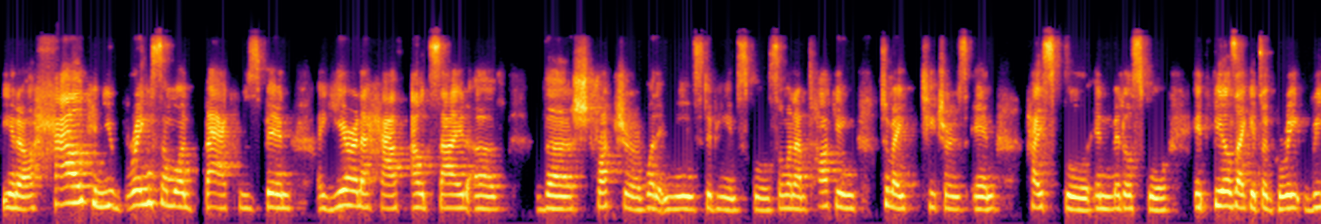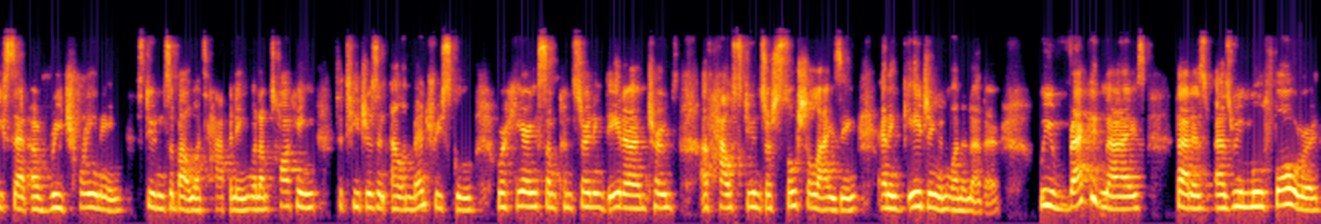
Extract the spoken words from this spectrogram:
You know, how can you bring someone back who's been a year and a half outside of the structure of what it means to be in school. So when I'm talking to my teachers in high school, in middle school, it feels like it's a great reset of retraining students about what's happening. When I'm talking to teachers in elementary school, we're hearing some concerning data in terms of how students are socializing and engaging in one another. We recognize that as, as we move forward,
